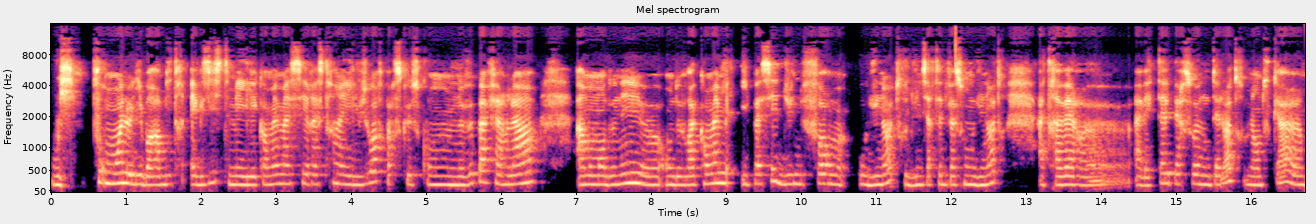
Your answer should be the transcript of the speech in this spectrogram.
Oui, pour moi, le libre arbitre existe, mais il est quand même assez restreint et illusoire parce que ce qu'on ne veut pas faire là, à un moment donné, euh, on devra quand même y passer d'une forme ou d'une autre, d'une certaine façon ou d'une autre, à travers euh, avec telle personne ou telle autre. Mais en tout cas, euh,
